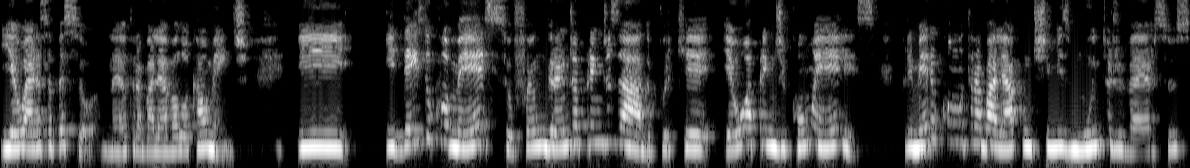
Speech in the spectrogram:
E eu era essa pessoa, né? Eu trabalhava localmente. E e desde o começo foi um grande aprendizado, porque eu aprendi com eles Primeiro, como trabalhar com times muito diversos,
